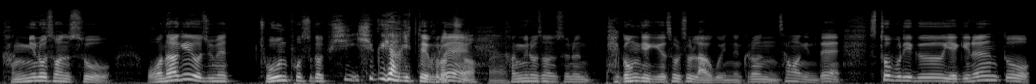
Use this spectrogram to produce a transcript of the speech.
강민호 선수 워낙에 요즘에 좋은 포수가 휘, 희귀하기 때문에 그렇죠. 네. 강민호 선수는 100억 얘기가 솔솔 나오고 있는 그런 상황인데 스토브리그 얘기는 또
